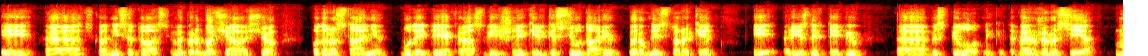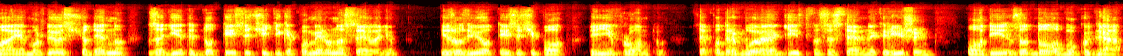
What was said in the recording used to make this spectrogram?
і е, складні ситуації. Ми передбачали, що по наростанню буде йти якраз збільшення кількості ударів, виробництво ракет і різних типів безпілотників. Тепер вже Росія має можливість щоденно задіяти до тисячі тільки по миру населенню, і зрозуміло тисячі по лінії фронту. Це потребує дійсно системних рішень. От і з одного боку для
